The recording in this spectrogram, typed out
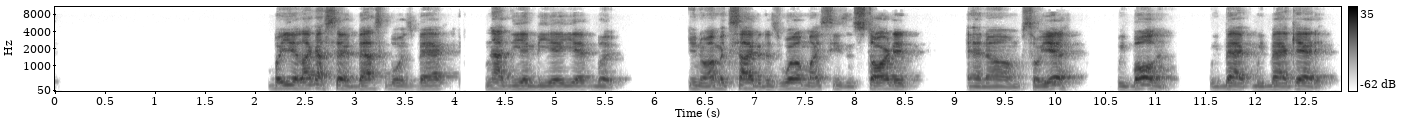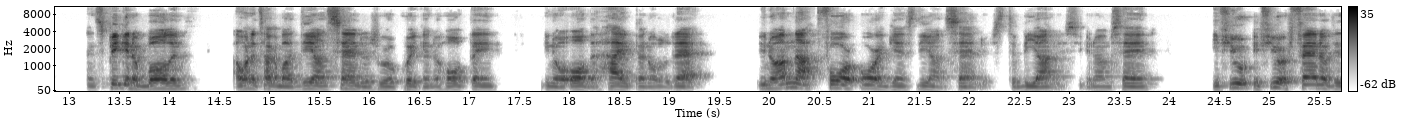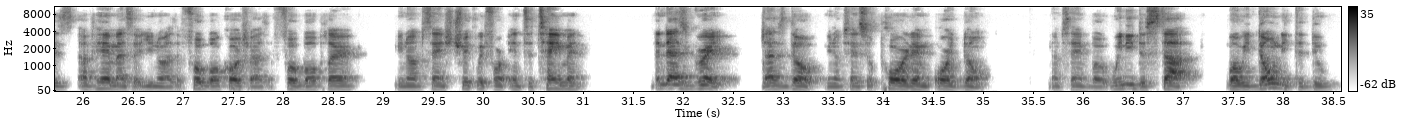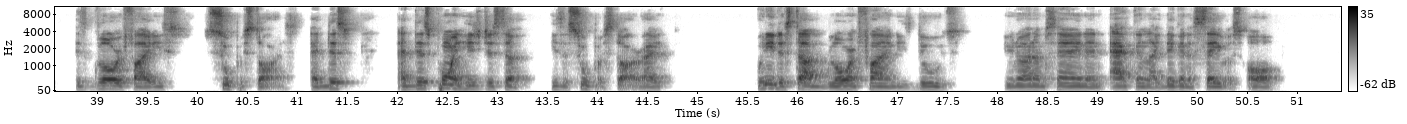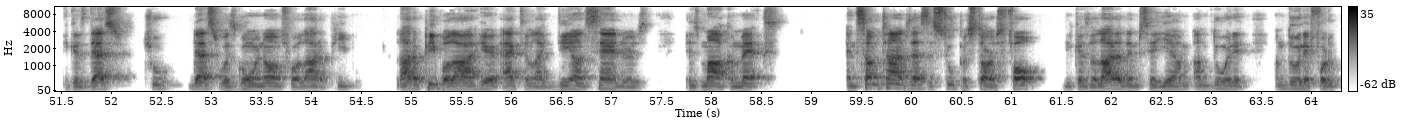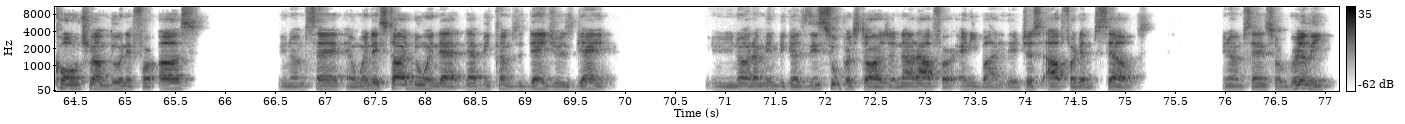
But yeah, like I said, basketball is back. Not the NBA yet, but you know, I'm excited as well. My season started. And um, so yeah, we balling. We back, we back at it. And speaking of balling, I want to talk about Deion Sanders real quick and the whole thing, you know, all the hype and all of that. You know, I'm not for or against Deion Sanders, to be honest. You know what I'm saying? if you if you're a fan of his of him as a you know as a football coach or as a football player, you know what I'm saying, strictly for entertainment, then that's great. That's dope. You know what I'm saying? Support him or don't. You know what I'm saying? But we need to stop. What we don't need to do is glorify these superstars. At this at this point, he's just a he's a superstar, right? We need to stop glorifying these dudes, you know what I'm saying, and acting like they're gonna save us all because that's true. That's what's going on for a lot of people. A lot of people out here acting like Deion Sanders is Malcolm X. And sometimes that's the superstar's fault because a lot of them say, yeah, I'm, I'm doing it. I'm doing it for the culture. I'm doing it for us. You know what I'm saying? And when they start doing that, that becomes a dangerous game. You know what I mean? Because these superstars are not out for anybody. They're just out for themselves. You know what I'm saying? So really,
